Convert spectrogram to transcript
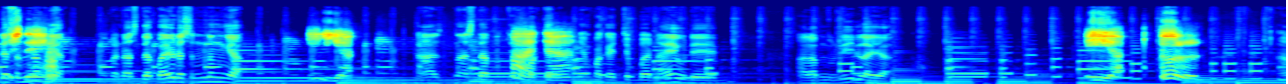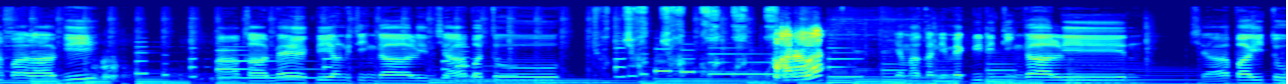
udah seneng deh. ya? Makan nasdaq aja udah seneng ya? Iya. Nas nasdaq yang pakai Makanya. yang pakai ceban aja udah alhamdulillah ya. Iya betul. Apalagi makan McD yang ditinggalin. Siapa tuh? Makan apa? Yang makan di McD ditinggalin Siapa itu?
